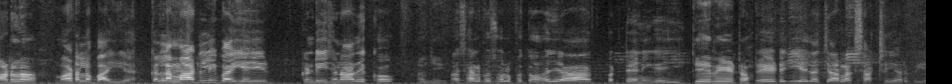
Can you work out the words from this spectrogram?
ਮਾਡਲ ਮਾਡਲ 22 ਹੈ। ਕੱਲਾ ਮਾਡਲ ਹੀ 22 ਹੈ ਜੀ। ਕੰਡੀਸ਼ਨ ਆ ਦੇਖੋ। ਹਾਂਜੀ। ਆ ਸਲਫ ਸੁਲਫ ਤੋਂ ਹਜੇ ਆ ਪੱਟੇ ਨਹੀਂ ਗਏ ਜੀ। ਤੇ ਰੇਟ? ਰੇਟ ਜੀ ਇਹਦਾ 460000 ਰੁਪਏ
